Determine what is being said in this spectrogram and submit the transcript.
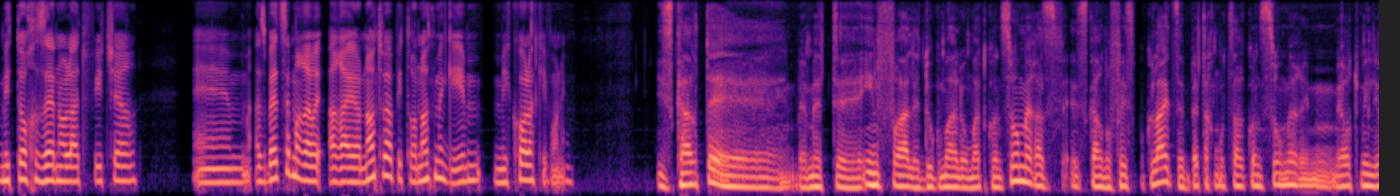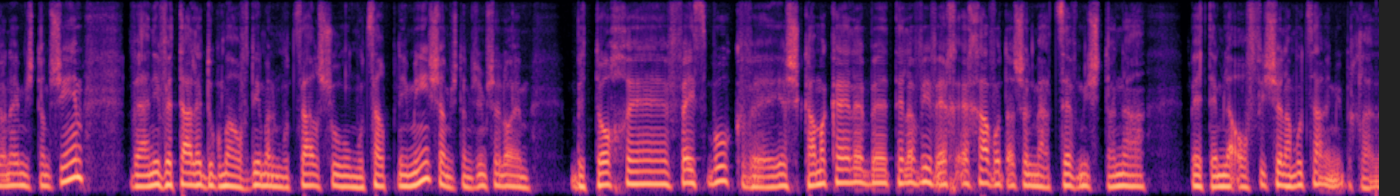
מתוך זה נולד פיצ'ר. אה, אז בעצם הרעיונות והפתרונות מגיעים מכל הכיוונים. הזכרת אה, באמת infra לדוגמה לעומת consumer, אז הזכרנו פייסבוק לייט, זה בטח מוצר consumer עם מאות מיליוני משתמשים, ואני וטל לדוגמה עובדים על מוצר שהוא מוצר פנימי, שהמשתמשים שלו הם בתוך uh, פייסבוק, ויש כמה כאלה בתל אביב. איך, איך העבודה של מעצב משתנה בהתאם לאופי של המוצר, אם היא בכלל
